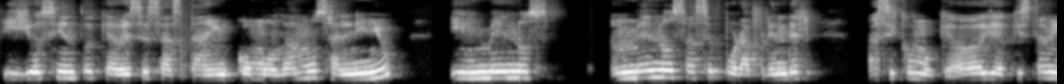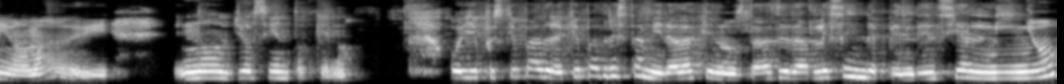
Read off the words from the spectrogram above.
y yo siento que a veces hasta incomodamos al niño y menos menos hace por aprender así como que ay aquí está mi mamá y no yo siento que no Oye, pues qué padre, qué padre esta mirada que nos das de darle esa independencia al niño,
